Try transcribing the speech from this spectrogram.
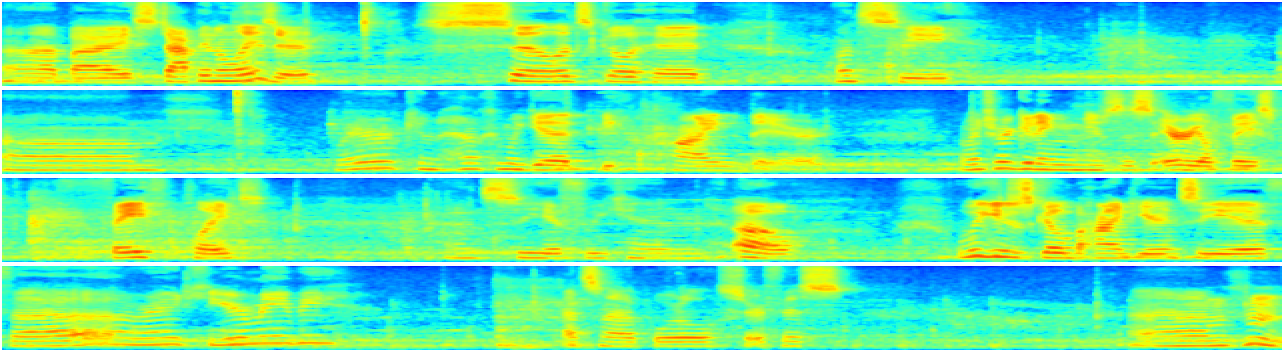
Uh, by stopping the laser. So let's go ahead. Let's see. Um, where can how can we get behind there? Let me try getting use this aerial face faith plate and see if we can. Oh, we can just go behind here and see if uh, right here maybe. That's not a portal surface. Um, hmm.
